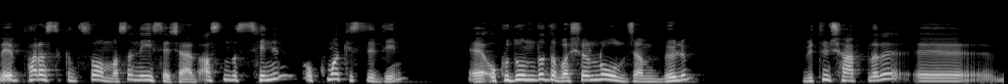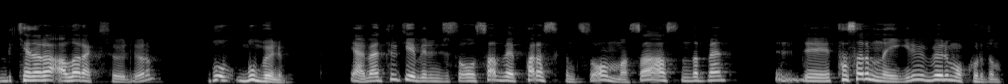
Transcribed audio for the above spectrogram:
ve para sıkıntısı olmasa neyi seçerdi? Aslında senin okumak istediğin e, okuduğunda da başarılı olacağım bölüm bütün şartları e, bir kenara alarak söylüyorum. Bu, bu bölüm. Yani ben Türkiye birincisi olsam ve para sıkıntısı olmasa aslında ben e, tasarımla ilgili bir bölüm okurdum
